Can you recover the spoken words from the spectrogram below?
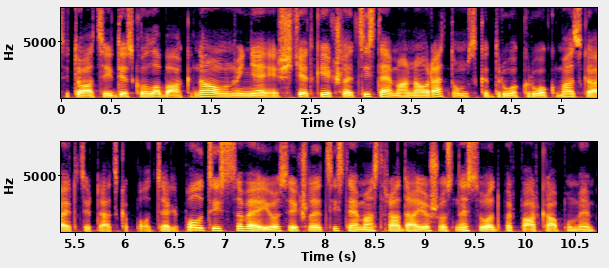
situācija diezko labāka nav, un viņai šķiet, ka iekšliet sistēmā nav retums, kad roku roku mazgā ir dzirdēts, ka ceļa policijas savējos iekšliet sistēmā strādājošos nesoda par pārkāpumiem.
